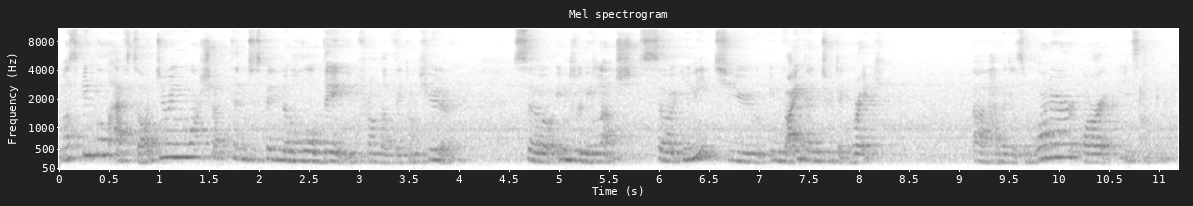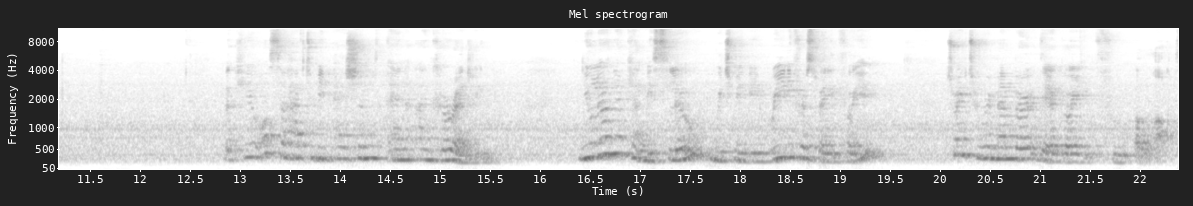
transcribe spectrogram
Most people I've taught during workshop tend to spend the whole day in front of the computer, so including lunch. So you need to invite them to take break, uh, have a glass of water or eat something. But you also have to be patient and encouraging. New learner can be slow, which may be really frustrating for you. Try to remember they are going through a lot.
